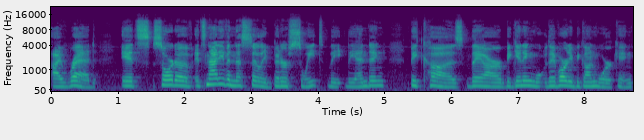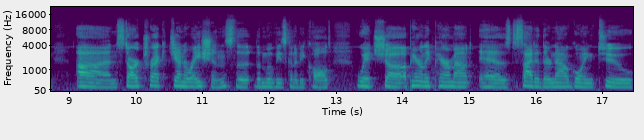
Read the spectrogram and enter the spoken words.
I read, it's sort of it's not even necessarily bittersweet the the ending because they are beginning they've already begun working on Star Trek Generations the the movie's going to be called which uh, apparently Paramount has decided they're now going to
